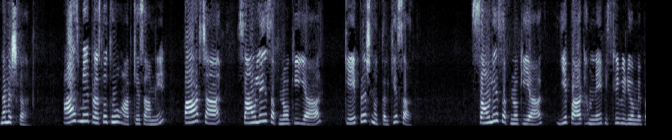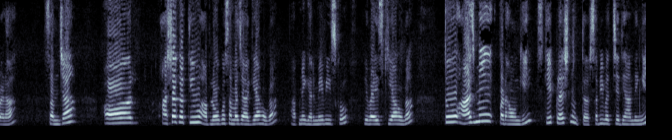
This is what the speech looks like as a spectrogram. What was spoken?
नमस्कार। आज मैं प्रस्तुत हूँ आपके सामने पाठ चार सांवले सपनों की याद के प्रश्न उत्तर के साथ। सांवले सपनों की याद, ये पाठ हमने पिछली वीडियो में पढ़ा, समझा, और आशा करती हूँ आप लोगों को समझ आ गया होगा, आपने घर में भी इसको रिवाइज किया होगा। तो आज मैं पढ़ाऊँगी इसके प्रश्न उत्तर सभी बच्चे ध्यान देंगे।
